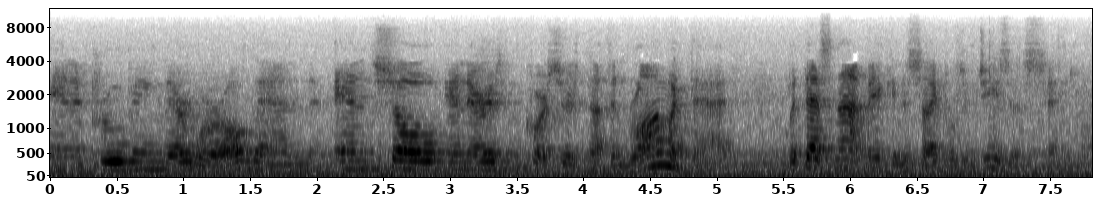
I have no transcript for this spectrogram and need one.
and improving their world and and so and there is of course there's nothing wrong with that, but that's not making disciples of Jesus anymore.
